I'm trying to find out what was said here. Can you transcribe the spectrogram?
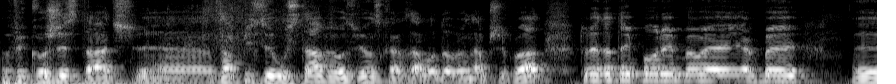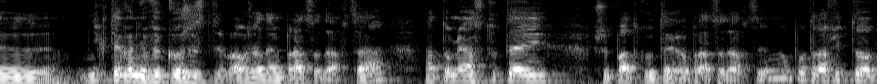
wykorzystać e, zapisy ustawy o związkach zawodowych na przykład, które do tej pory były jakby e, nikt tego nie wykorzystywał, żaden pracodawca. Natomiast tutaj w przypadku tego pracodawcy no, potrafi to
